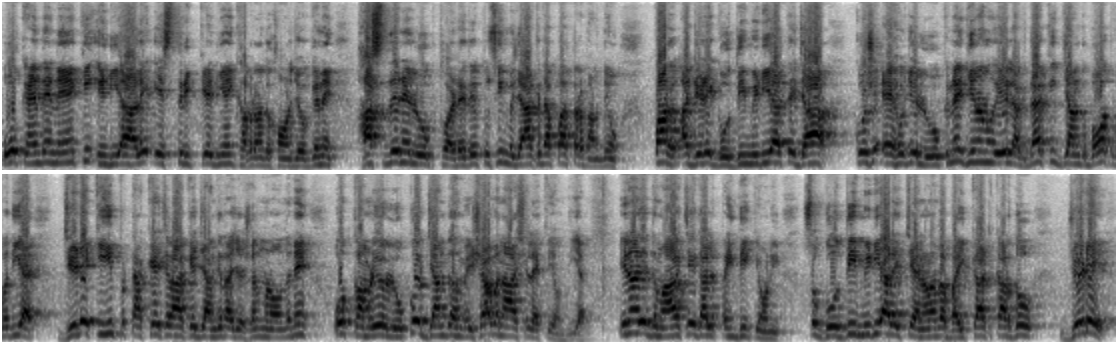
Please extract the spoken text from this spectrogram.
ਉਹ ਕਹਿੰਦੇ ਨੇ ਕਿ ਇੰਡੀਆ ਵਾਲੇ ਇਸ ਤਰੀਕੇ ਦੀਆਂ ਹੀ ਖਬਰਾਂ ਦਿਖਾਉਣ ਜੋਗੇ ਨੇ। ਹੱਸਦੇ ਨੇ ਲੋਕ ਤੁਹਾਡੇ ਤੇ, ਤੁਸੀਂ ਮਜ਼ਾਕ ਦਾ ਪਾਤਰ ਬਣਦੇ ਹੋ। ਪਰ ਆ ਜਿਹੜੇ ਗੋਦੀ ਮੀਡੀਆ ਤੇ ਜਾਂ ਕੁਝ ਇਹੋ ਜਿਹੇ ਲੋਕ ਨੇ ਜਿਨ੍ਹਾਂ ਨੂੰ ਇਹ ਲੱਗਦਾ ਕਿ ਜੰਗ ਬਹੁਤ ਵਧੀਆ ਜਿਹੜੇ ਕੀ ਪਟਾਕੇ ਚਲਾ ਕੇ ਜੰਗ ਦਾ ਜਸ਼ਨ ਮਨਾਉਂਦੇ ਨੇ, ਉਹ ਕਮਲਿਓ ਲੋਕੋ ਜੰਗ ਹਮੇਸ਼ਾ ਵਿਨਾਸ਼ ਲੈ ਕੇ ਆਉਂਦੀ ਹੈ। ਇਹਨਾਂ ਦੇ ਦਿਮਾਗ 'ਚ ਇਹ ਗੱਲ ਪੈਂਦੀ ਕਿਉਂ ਨਹੀਂ? ਸੋ ਗੋਦੀ ਮੀਡੀਆ ਵਾਲੇ ਚੈਨਲਾਂ ਦਾ ਬਾਈਕਾਟ ਕਰ ਦਿਓ, ਜਿਹੜੇ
